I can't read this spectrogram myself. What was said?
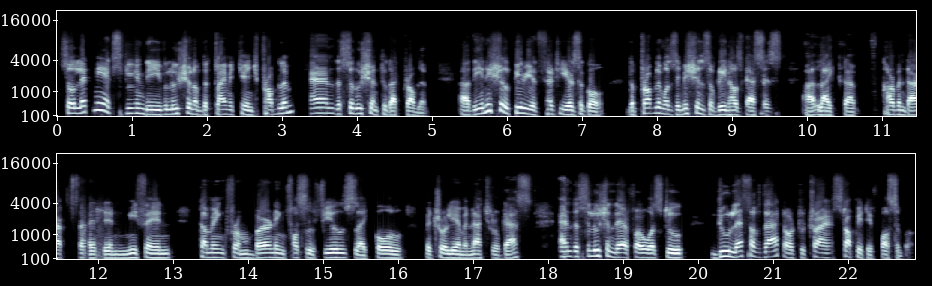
So let me explain the evolution of the climate change problem and the solution to that problem. Uh, the initial period 30 years ago, the problem was emissions of greenhouse gases uh, like uh, carbon dioxide and methane coming from burning fossil fuels like coal, petroleum, and natural gas. And the solution, therefore, was to do less of that or to try and stop it if possible.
